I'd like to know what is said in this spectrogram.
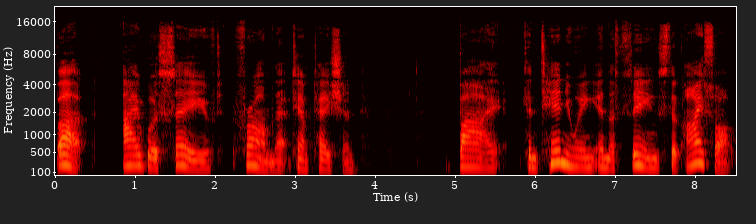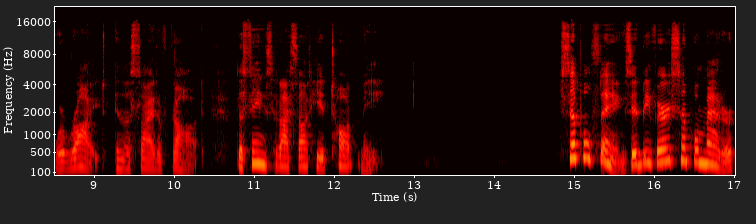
But I was saved from that temptation by continuing in the things that I thought were right in the sight of God, the things that I thought He had taught me. Simple things. It'd be a very simple matter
